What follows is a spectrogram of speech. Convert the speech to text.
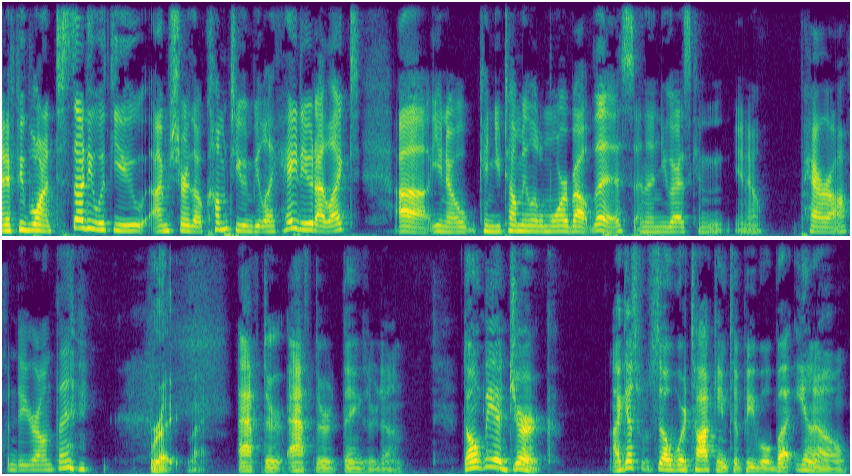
and if people wanted to study with you i'm sure they'll come to you and be like hey dude i liked uh you know can you tell me a little more about this and then you guys can you know pair off and do your own thing Right. right after after things are done. Don't be a jerk. I guess so. We're talking to people, but you know,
